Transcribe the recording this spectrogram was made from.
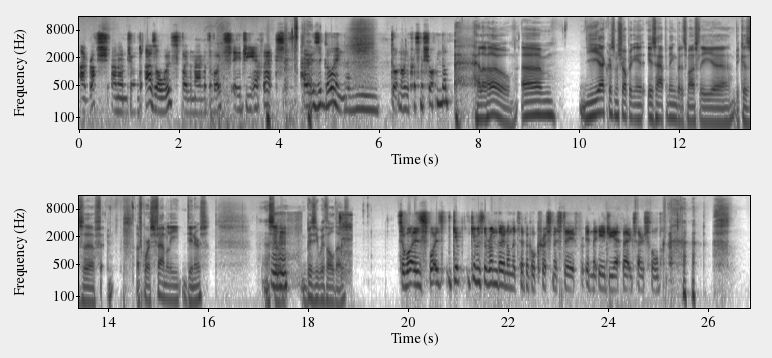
I'm Rush, and I'm joined, as always, by the man with the voice, AGFX. How is it going? Have you gotten all your Christmas shopping done? Hello, hello. Um, yeah, Christmas shopping is happening, but it's mostly uh, because, uh, f- of course, family dinners. Uh, So busy with all those. So, what is what is give give us the rundown on the typical Christmas day for, in the AGFX household?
